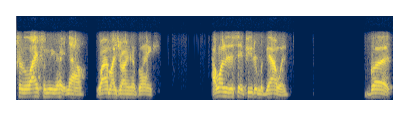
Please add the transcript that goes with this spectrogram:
for the life of me right now. Why am I drawing a blank? I wanted to say Peter McGowan, but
